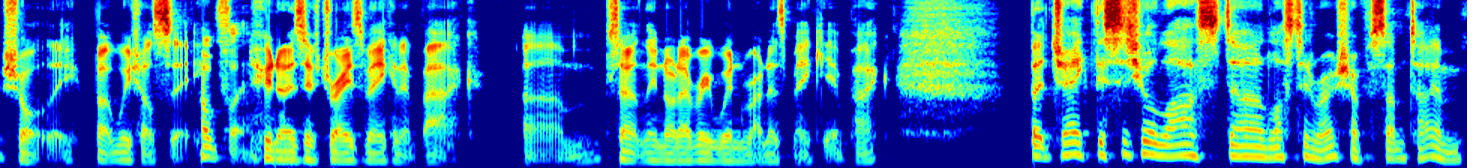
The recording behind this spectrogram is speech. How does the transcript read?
shortly, but we shall see. Hopefully, who knows if Dre's making it back? Um, certainly not every Windrunner's making it back. But Jake, this is your last uh, Lost in Roshar for some time.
